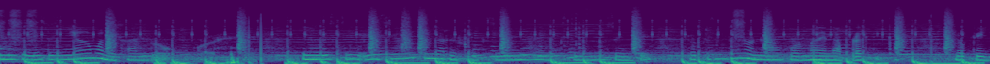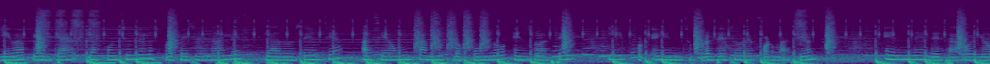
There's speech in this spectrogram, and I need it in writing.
Como se les venía manejando, la investigación y la reflexión de la acción docente representa una nueva forma de la práctica, lo que lleva a plantear la función de los profesionales, la docencia, hacia un cambio profundo en su hacer y en su proceso de formación en el desarrollo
